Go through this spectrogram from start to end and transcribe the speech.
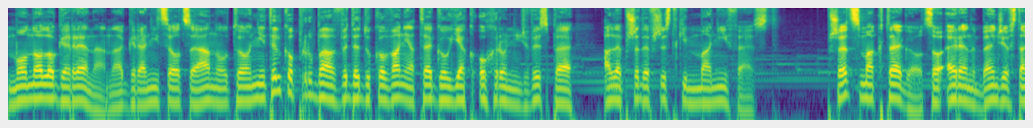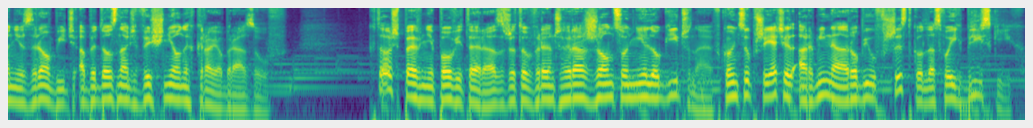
Monolog Erena na granicy oceanu to nie tylko próba wydedukowania tego, jak ochronić wyspę, ale przede wszystkim manifest. Przedsmak tego, co Eren będzie w stanie zrobić, aby doznać wyśnionych krajobrazów. Ktoś pewnie powie teraz, że to wręcz rażąco nielogiczne. W końcu przyjaciel Armina robił wszystko dla swoich bliskich.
